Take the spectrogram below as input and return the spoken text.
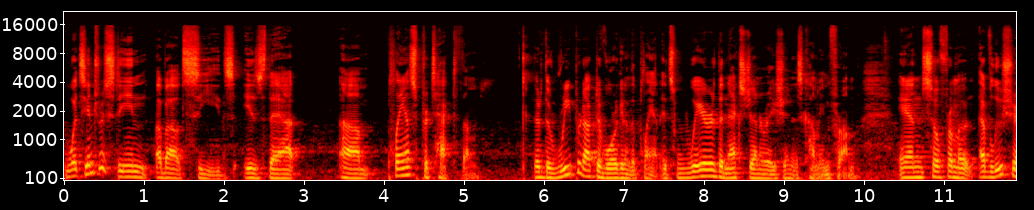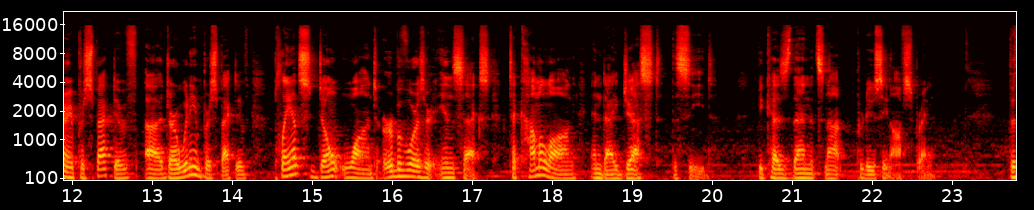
What's interesting about seeds is that um, plants protect them. They're the reproductive organ of the plant. It's where the next generation is coming from. And so, from an evolutionary perspective, uh, Darwinian perspective, plants don't want herbivores or insects to come along and digest the seed because then it's not producing offspring. The,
